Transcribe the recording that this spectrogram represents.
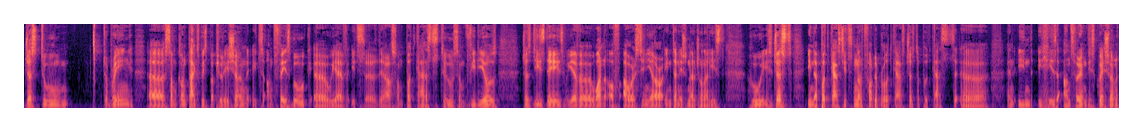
just to to bring uh, some contacts with population. It's on Facebook. Uh, we have it's uh, there are some podcasts too, some videos. Just these days, we have uh, one of our senior international journalists who is just in a podcast. It's not for the broadcast, just a podcast. Uh, and in, he's answering this question:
